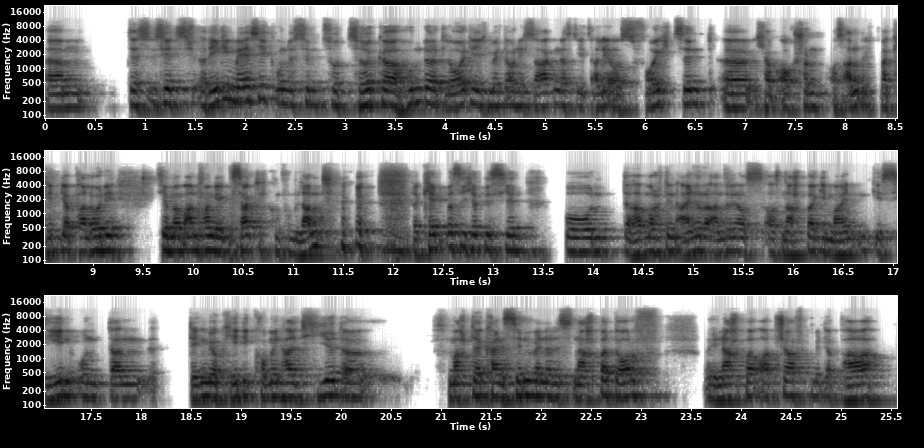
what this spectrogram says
Ähm, das ist jetzt regelmäßig und es sind so circa 100 Leute. Ich möchte auch nicht sagen, dass die jetzt alle aus Feucht sind. Äh, ich habe auch schon aus anderen, man kennt ja ein paar Leute, Sie haben am Anfang ja gesagt, ich komme vom Land. da kennt man sich ein bisschen. Und da hat man auch den einen oder anderen aus, aus Nachbargemeinden gesehen und dann denken wir, okay, die kommen halt hier, da macht ja keinen Sinn, wenn er das Nachbardorf oder die Nachbarortschaft mit ein paar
